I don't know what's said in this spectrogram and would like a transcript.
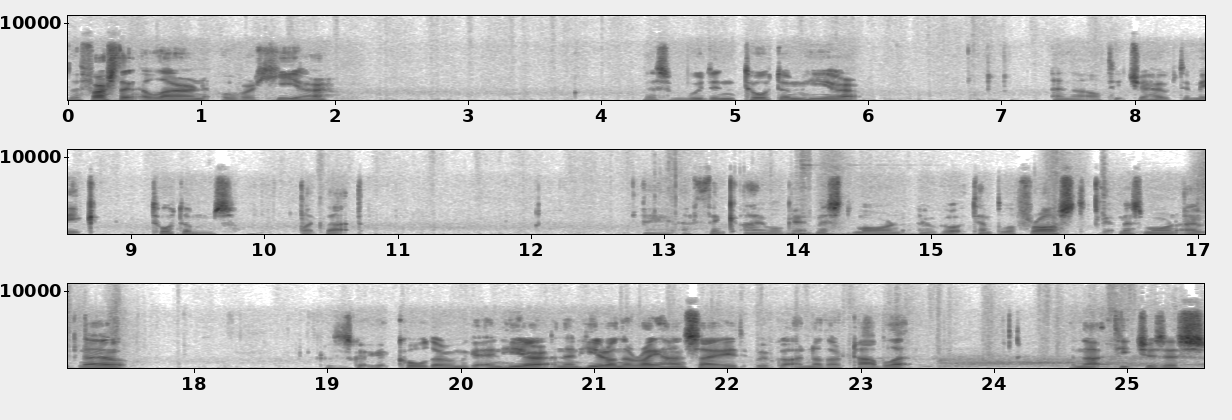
The first thing to learn over here, this wooden totem here, and I'll teach you how to make totems like that. Uh, I think I will get Mistmorn. I'll go Temple of Frost. Get Mistmorn out now because it's got to get colder when we get in here. And then here on the right hand side, we've got another tablet. And that teaches us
